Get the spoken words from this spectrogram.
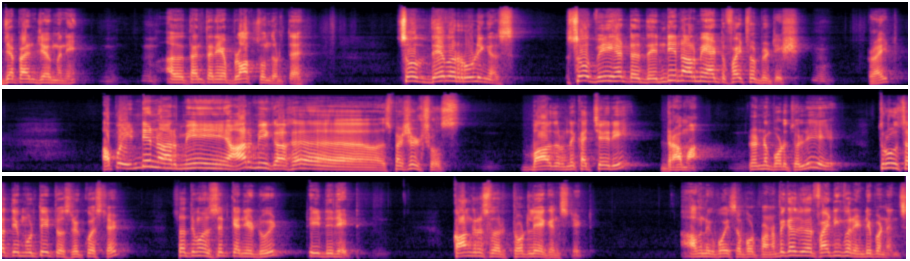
Japan Germany அது தனித்தனியாக blocks so they were ruling us so we had the Indian army had to fight for British right அப்போ இந்தியன் ஆர்மி ஆர்மிக்காக ஸ்பெஷல் ஷோஸ் பாதர் வந்து கச்சேரி ட்ராமா ரெண்டும் போட சொல்லி through Sathyamurthy it was requested Sathyamurthy said can you do it he did it Congress were totally against it அவனுக்கு போய் சப்போர்ட் பண்ண because you're fighting for independence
